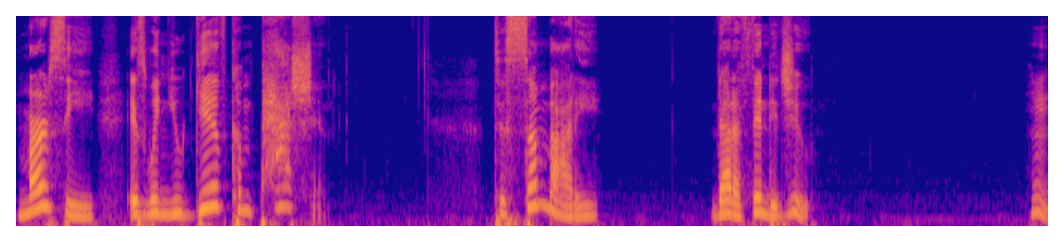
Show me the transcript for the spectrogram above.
Mercy is when you give compassion to somebody that offended you. Hmm.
